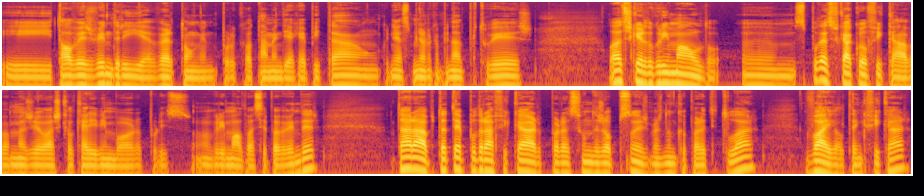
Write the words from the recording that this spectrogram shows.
E talvez venderia Vertonghen, porque Otamendi é capitão, conhece melhor o campeonato português. Lado esquerdo, Grimaldo. Um, se pudesse ficar com ele, ficava, mas eu acho que ele quer ir embora, por isso o Grimaldo vai ser para vender. Tarapto até poderá ficar para segundas opções, mas nunca para titular. Weigl tem que ficar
